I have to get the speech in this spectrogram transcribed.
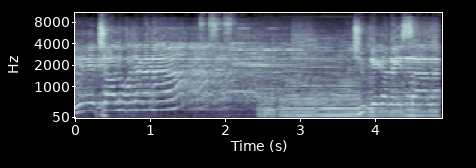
ये चालू हो जाएगा ना? झुकेगा नहीं साला।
